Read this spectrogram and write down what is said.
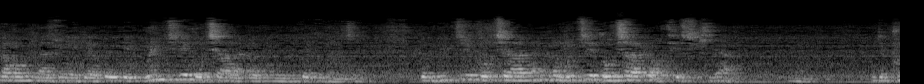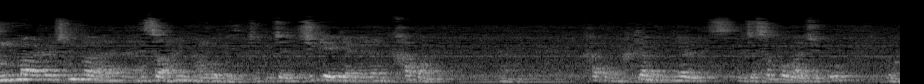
방법은 나중에 얘기하고 이게 물질의 도체화라고 하는데 두 번째 그 물질의 도체화는 그런 물질의 도체화를 어떻게 시키냐? 음, 이제 분말을 첨가해서 하는 방법이 있죠. 이제 쉽게 얘기하면은 카본. 어, 카본 흑연을 이제 섞어가지고 어,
